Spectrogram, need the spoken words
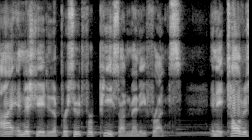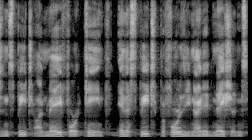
I initiated a pursuit for peace on many fronts. In a television speech on May 14th, in a speech before the United Nations,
